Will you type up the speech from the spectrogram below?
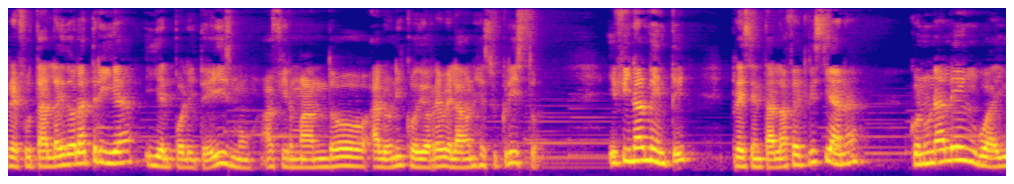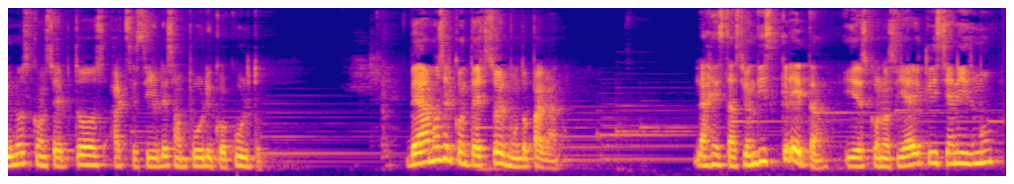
refutar la idolatría y el politeísmo, afirmando al único Dios revelado en Jesucristo, y finalmente presentar la fe cristiana con una lengua y unos conceptos accesibles a un público oculto. Veamos el contexto del mundo pagano. La gestación discreta y desconocida del cristianismo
